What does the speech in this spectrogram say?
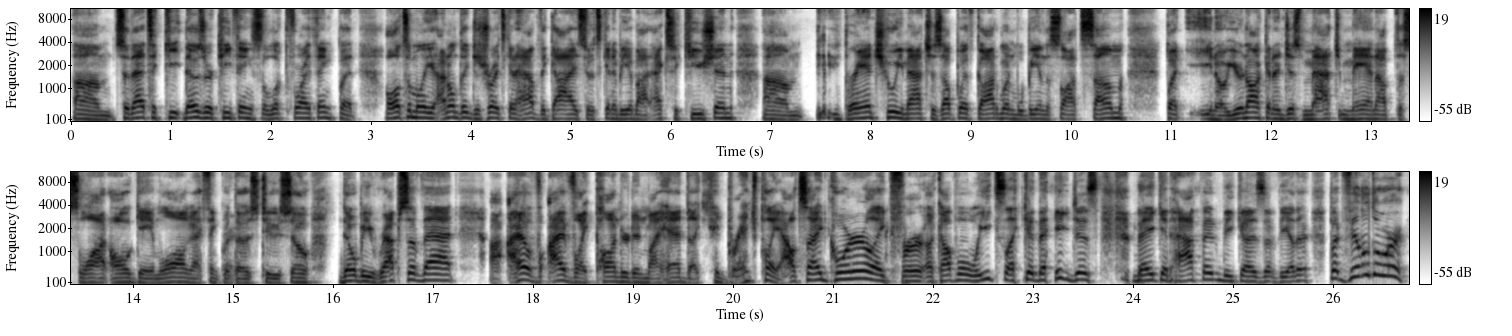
Um, so that's a key. Those are key things to look for, I think. But ultimately, I don't think Detroit's going to have the guys, so it's going to be about execution. Um, Branch, who he matches up with, Godwin will be in the slot some, but you know, you're not going to just match man up the slot all game long, I think, with right. those two. So there'll be reps of that. I have I've like pondered in my head, like, could Branch play outside corner like for a couple weeks? Like, could they just make it happen because of the other? But Vildor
